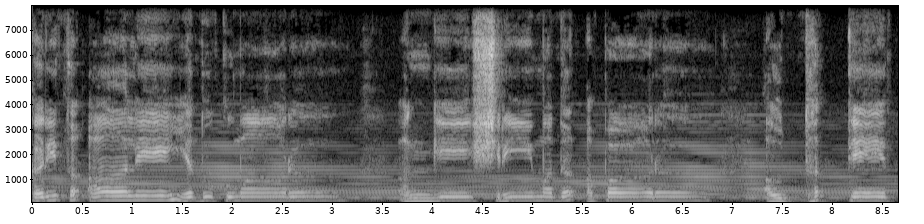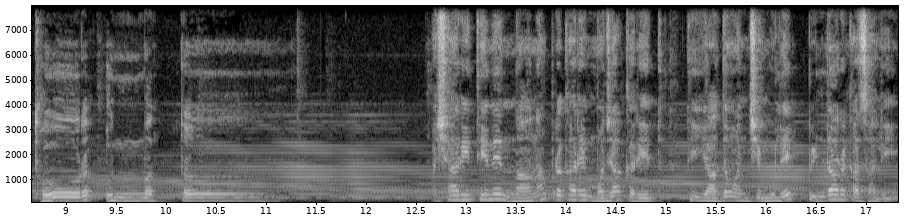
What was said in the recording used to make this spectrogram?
करीत आले यदुकुमार. अंगी श्रीमद अपार. औद्धत्ये थोर उन्मत्त. अशा रीतीने नाना प्रकारे मजा करीत ती यादवांची मुले पिंडारकास आली.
